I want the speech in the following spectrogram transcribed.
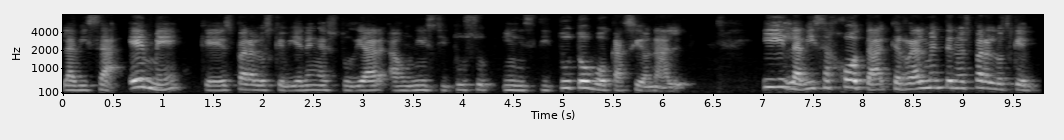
la visa M, que es para los que vienen a estudiar a un instituto, vocacional, y la visa J, que realmente no es para los que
